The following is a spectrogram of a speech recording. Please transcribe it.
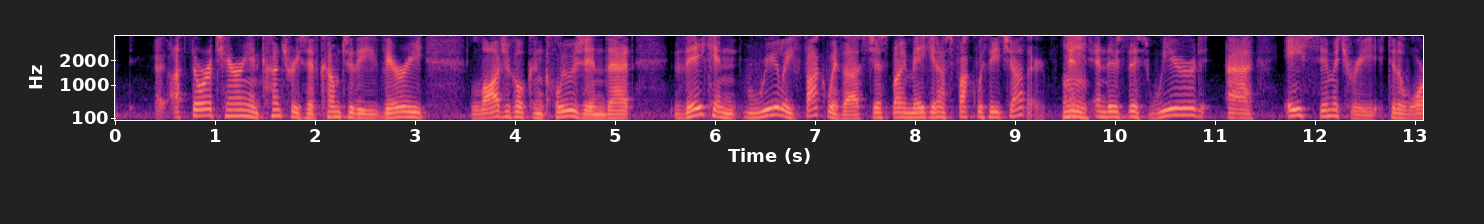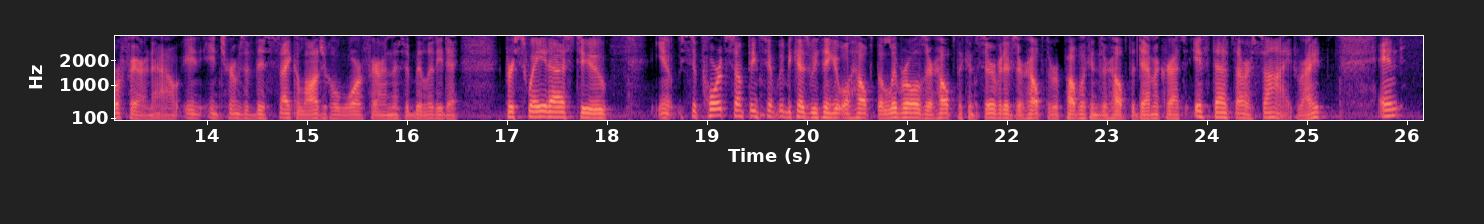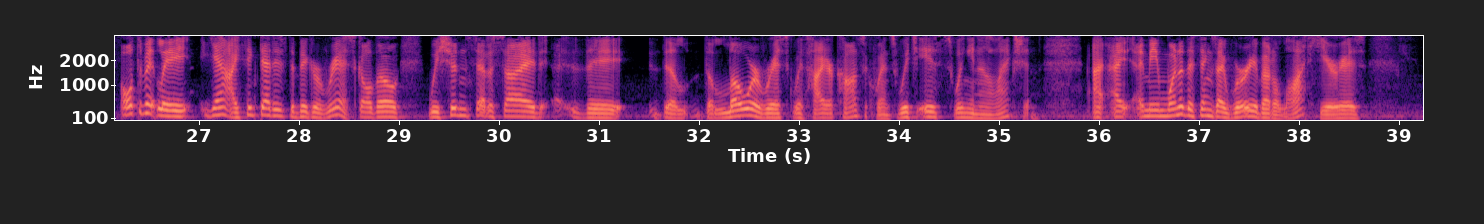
authoritarian countries have come to the very logical conclusion that they can really fuck with us just by making us fuck with each other. Mm. And, and, there's this weird uh, asymmetry to the warfare now in, in terms of this psychological warfare and this ability to persuade us to you know, support something simply because we think it will help the liberals or help the conservatives or help the Republicans or help the Democrats if that's our side, right? And ultimately, yeah, I think that is the bigger risk. Although we shouldn't set aside the the the lower risk with higher consequence, which is swinging an election. I, I, I mean, one of the things I worry about a lot here is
